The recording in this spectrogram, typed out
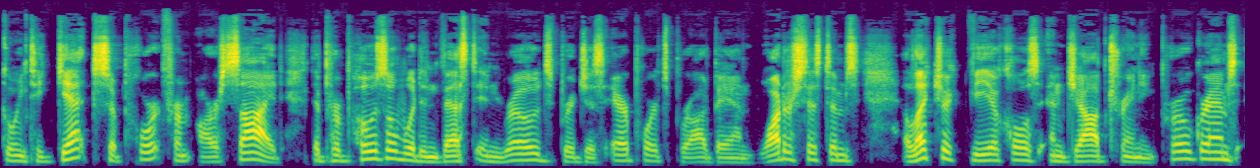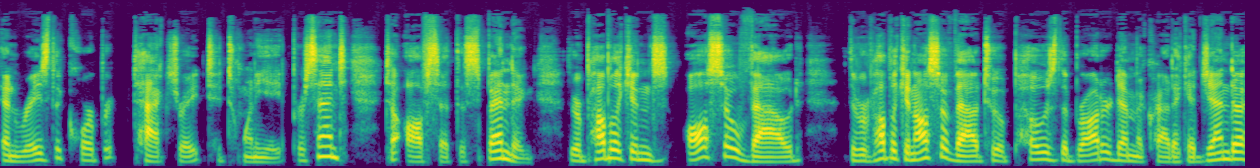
going to get support from our side. The proposal would invest in roads, bridges, airports, broadband, water systems, electric vehicles, and job training programs, and raise the corporate tax rate to 28% to offset the spending. The Republicans also vowed the Republican also vowed to oppose the broader Democratic agenda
